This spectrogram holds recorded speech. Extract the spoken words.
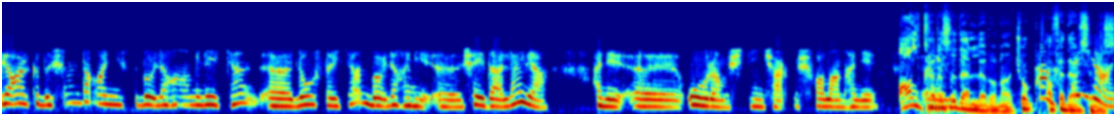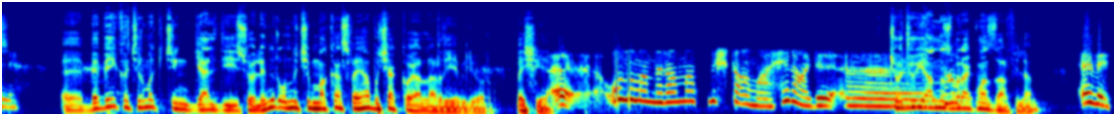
bir arkadaşımın da annesi böyle hamileyken, e, böyle hani e, şey derler ya hani e, uğramış, din çarpmış falan hani. Al karısı derler ona. Çok Ha, affedersiniz. Yani Ee, bebeği kaçırmak için geldiği söylenir. Onun için makas veya bıçak koyarlar diye biliyorum. Beşiğe. e, o zamanlar anlatmıştı ama herhalde. e, Çocuğu yalnız tam- bırakmazlar filan. Evet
